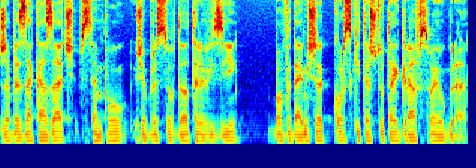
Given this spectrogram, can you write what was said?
żeby zakazać wstępu ziobrystów do telewizji? Bo wydaje mi się, że Kurski też tutaj gra w swoją grę.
